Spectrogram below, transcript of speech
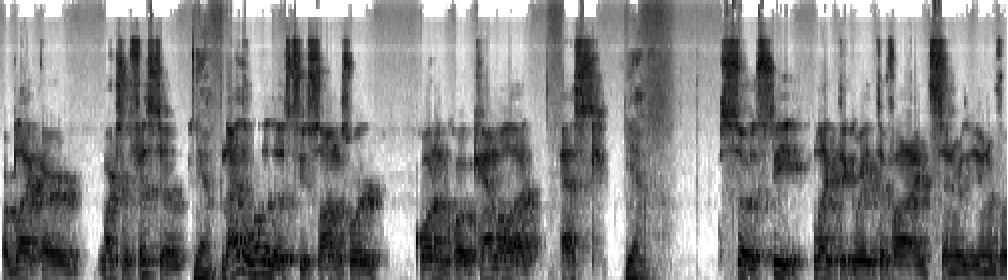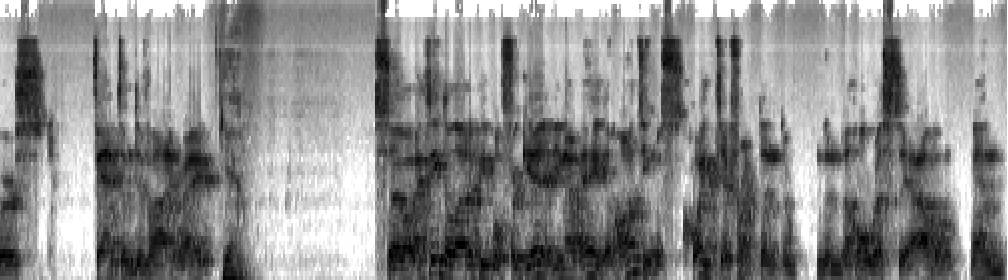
or Black or March Mephisto. Yeah. Neither one of those two songs were quote unquote Kamelot esque yeah, so to speak, like the Great Divide, Center of the Universe, Phantom Divine, right? yeah, So I think a lot of people forget, you know, hey, The Haunting was quite different than the, than the whole rest of the album. And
